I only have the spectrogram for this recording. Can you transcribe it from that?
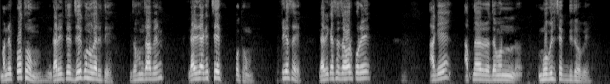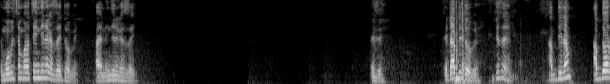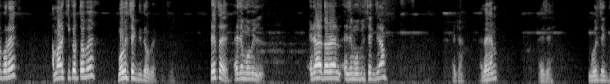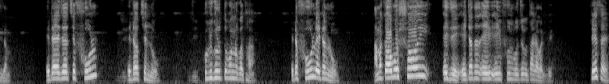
মানে প্রথম গাড়িতে যে কোনো গাড়িতে যখন যাবেন, গাড়ির আগে চেক প্রথম, ঠিক আছে? গাড়ির কাছে যাওয়ার পরে আগে আপনার যেমন মোবিল চেক দিতে হবে। মোবিল চেম্বার হচ্ছে ইঞ্জিনের কাছে যাইতে হবে। হ্যাঁ ইঞ্জিনের কাছে যাই। এই যে, এটা আপ দিতে হবে, ঠিক আছে? আপ দিলাম আপ দেওয়ার পরে আমার কি করতে হবে? মোবিল চেক দিতে হবে। ঠিক আছে? এই যে মোবিল এটা ধরেন এই যে মোবিল চেক দিলাম। এটা দেখেন এই যে মোবিল চেক দিলাম। এটা এই যে হচ্ছে ফুল এটা হচ্ছে লো খুবই গুরুত্বপূর্ণ কথা। এটা ফুল এটা লো আমাকে অবশ্যই এই যে এইটাতে এই এই ফুল পর্যন্ত থাকা লাগবে। ঠিক আছে?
